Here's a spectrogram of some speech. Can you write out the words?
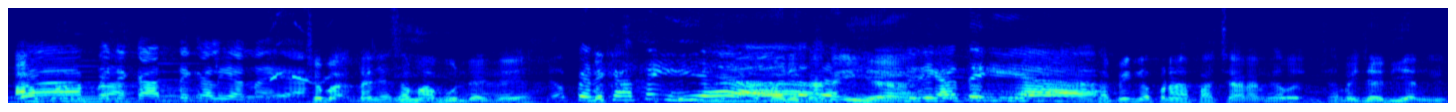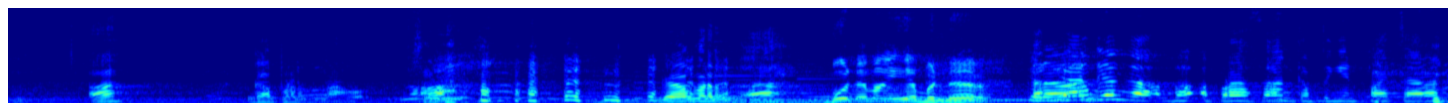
Ya, PDKT kali Ana ya. Coba tanya sama bunda aja ya. Oh, PDKT iya. Oh, PDKT iya. PDKT iya. Tapi nggak pernah pacaran, nggak sampai jadian gitu. Ah? Nggak pernah kok, serius. Nggak pernah. Bun, emang iya bener? Tapi ada nggak ba- perasaan kepingin pacaran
